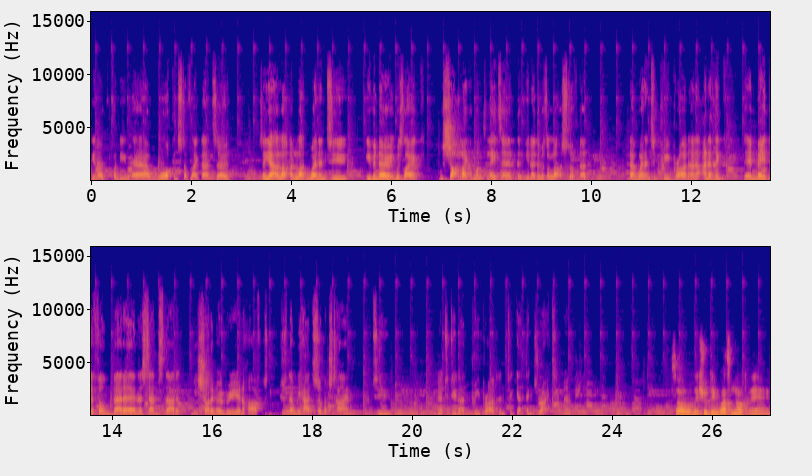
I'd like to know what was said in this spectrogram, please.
you know funny uh, walk and stuff like that. So, so yeah, a lot, a lot went into even though it was like was shot like a month later, that you know there was a lot of stuff that that went into pre-prod, and and I think it made the film better in a sense that it, we shot it over a year and a half because then we had so much time to you know to do that pre-prod and to get things right, you know. So the shooting was not uh,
